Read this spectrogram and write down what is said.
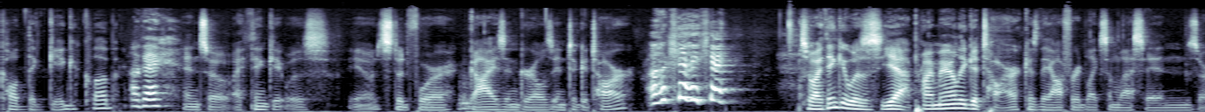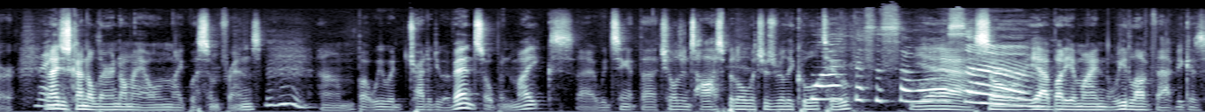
called the Gig Club. Okay. And so I think it was, you know, it stood for guys and girls into guitar. Okay. Okay. So I think it was, yeah, primarily guitar because they offered like some lessons or, and I just kind of learned on my own, like with some friends. Mm-hmm. Um, but we would try to do events, open mics. Uh, we'd sing at the Children's Hospital, which was really cool too. This is so Yeah. awesome. So yeah, a buddy of mine, we loved that because,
